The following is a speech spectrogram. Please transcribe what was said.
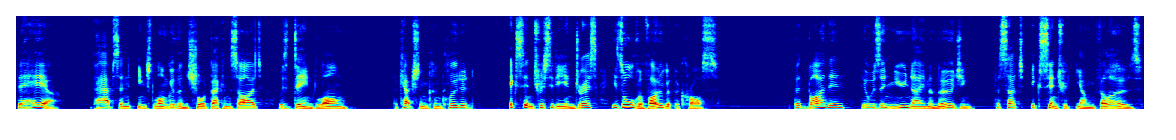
The hair, perhaps an inch longer than short back and sides, was deemed long. The caption concluded Eccentricity in dress is all the vogue at the cross. But by then, there was a new name emerging for such eccentric young fellows.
